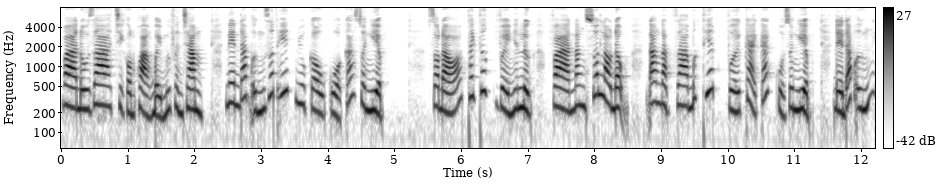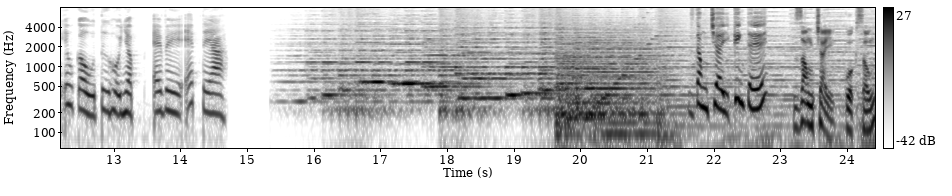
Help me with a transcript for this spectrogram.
và đầu ra chỉ còn khoảng 70%, nên đáp ứng rất ít nhu cầu của các doanh nghiệp. Do đó, thách thức về nhân lực và năng suất lao động đang đặt ra bức thiết với cải cách của doanh nghiệp để đáp ứng yêu cầu từ hội nhập EVFTA. Dòng chảy kinh tế, dòng chảy cuộc sống.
